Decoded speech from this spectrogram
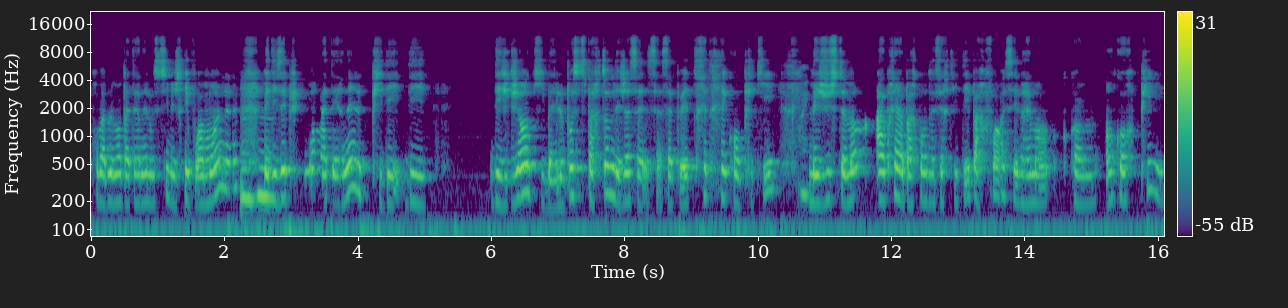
probablement paternels aussi, mais je les vois moins, là, mm-hmm. mais des épuisements maternels, puis des, des, des gens qui, ben, le postpartum, déjà, ça, ça, peut être très, très compliqué. Mais justement, après un parcours de fertilité, parfois, c'est vraiment comme encore pire.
